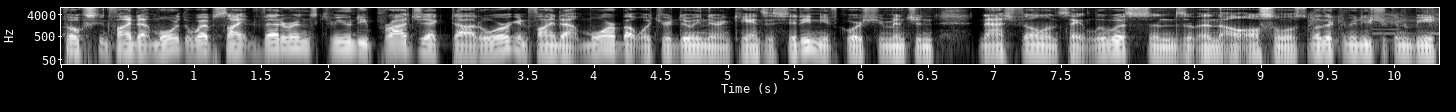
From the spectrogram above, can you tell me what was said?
Folks can find out more at the website veteranscommunityproject.org and find out more about what you're doing there in Kansas City. And of course, you mentioned Nashville and St. Louis and, and also some other communities you're going to be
